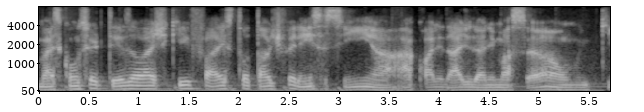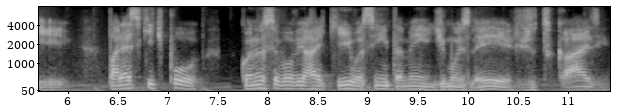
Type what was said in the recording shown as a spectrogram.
Mas com certeza eu acho que faz total diferença, sim, a, a qualidade da animação, que parece que, tipo, quando você vai ver Haikyuu, assim, também, Demon Slayer, Jujutsu Kaisen,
